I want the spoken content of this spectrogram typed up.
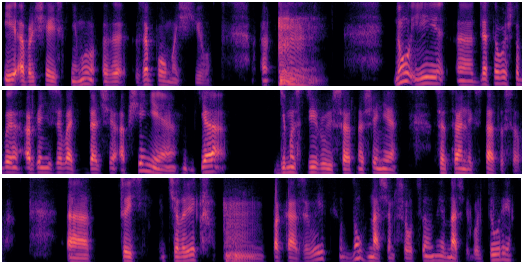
и обращаюсь к нему за помощью. Ну и для того, чтобы организовать дальше общение, я демонстрирую соотношение социальных статусов. То есть человек показывает, ну, в нашем социуме, в нашей культуре, э,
